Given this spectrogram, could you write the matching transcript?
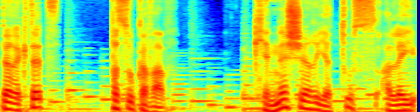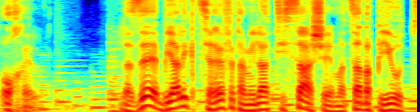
פרק ט', פסוק כ"ו. כנשר יטוס עלי אוכל. לזה ביאליק צירף את המילה טיסה שמצא בפיוט,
